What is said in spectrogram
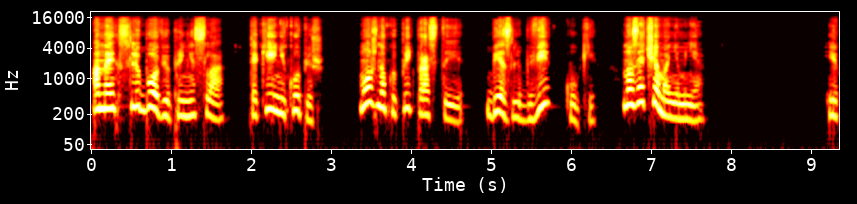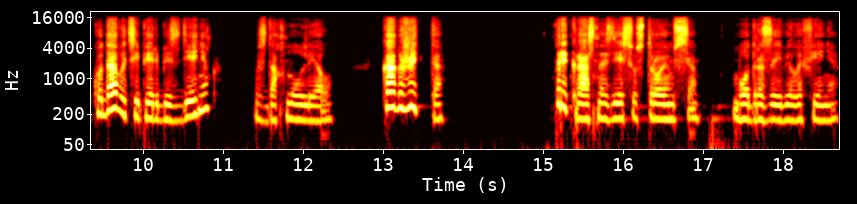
Она их с любовью принесла. Такие не купишь. Можно купить простые, без любви Куки. Но зачем они мне?» «И куда вы теперь без денег?» — вздохнул Лео. «Как жить-то?» «Прекрасно здесь устроимся», — бодро заявила Феня.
